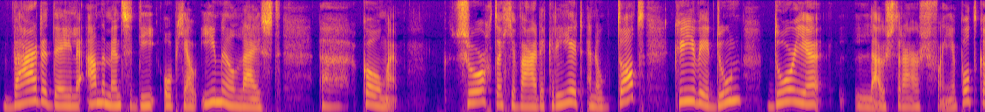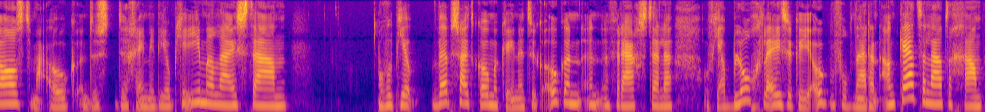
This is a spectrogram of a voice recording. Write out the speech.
waarde delen aan de mensen die op jouw e-maillijst uh, komen. Zorg dat je waarde creëert. En ook dat kun je weer doen door je luisteraars van je podcast, maar ook dus degene die op je e-maillijst staan of op je website komen kun je natuurlijk ook een, een, een, vraag stellen. Of jouw blog lezen kun je ook bijvoorbeeld naar een enquête laten gaan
